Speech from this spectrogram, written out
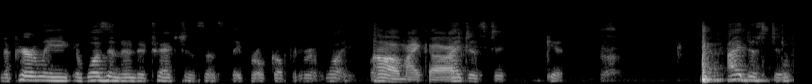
And apparently, it wasn't an attraction since they broke up in real life. Oh my god! I just didn't get. I just didn't.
